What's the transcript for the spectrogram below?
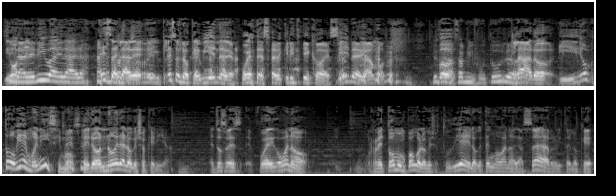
Sí, digo, la eh, deriva era, era Esa es la de, eso es lo que viene después de ser crítico de cine, digamos. Ese Vos- va a ser mi futuro. Claro, y digo, todo bien, buenísimo, Sí, sí, pero sí. no era lo que yo quería. Entonces fue, digo, bueno, retomo un poco lo que yo estudié, lo que tengo ganas de hacer, viste, lo que,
